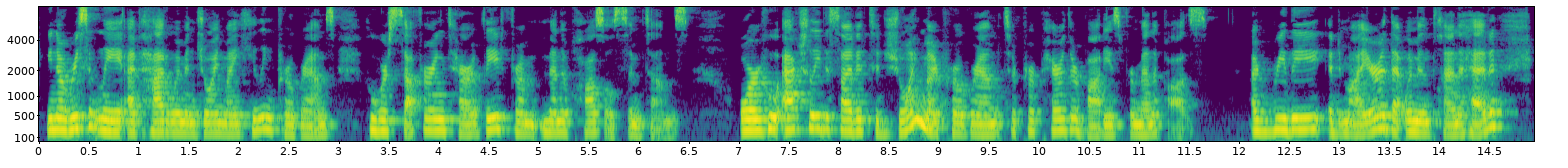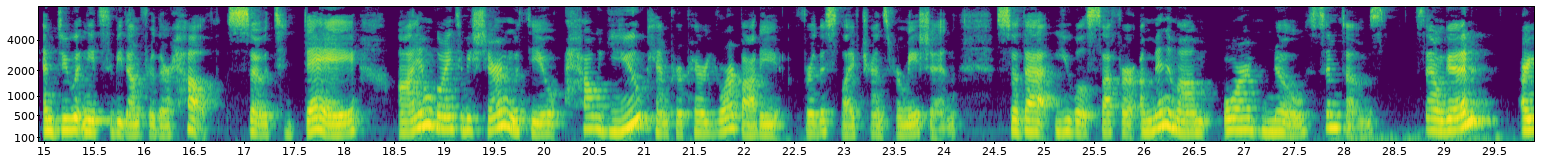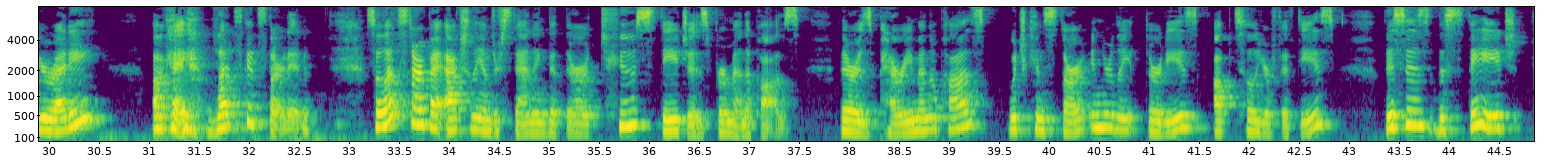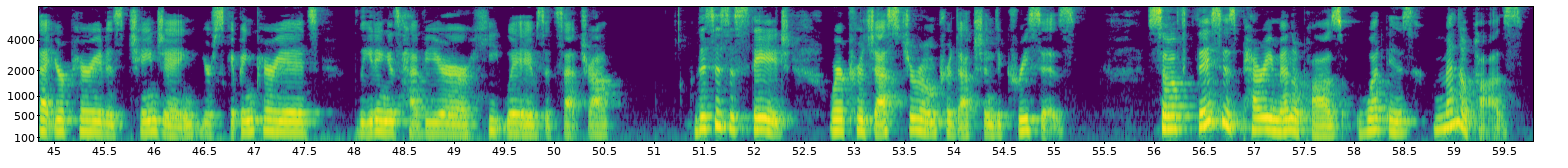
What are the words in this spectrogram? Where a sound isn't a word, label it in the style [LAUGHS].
You know, recently I've had women join my healing programs who were suffering terribly from menopausal symptoms or who actually decided to join my program to prepare their bodies for menopause. I really admire that women plan ahead and do what needs to be done for their health. So today, I am going to be sharing with you how you can prepare your body for this life transformation so that you will suffer a minimum or no symptoms. Sound good? Are you ready? Okay, [LAUGHS] let's get started. So, let's start by actually understanding that there are two stages for menopause there is perimenopause, which can start in your late 30s up till your 50s. This is the stage that your period is changing. You're skipping periods bleeding is heavier, heat waves, etc. This is a stage where progesterone production decreases. So, if this is perimenopause, what is menopause?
